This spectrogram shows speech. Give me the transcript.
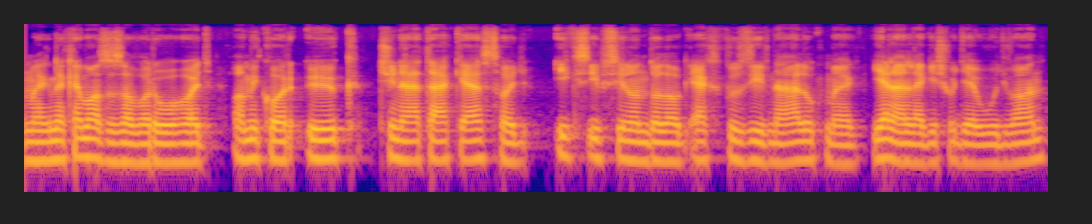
Meg nekem az a zavaró, hogy amikor ők csinálták ezt, hogy XY dolog exkluzív náluk, meg jelenleg is ugye úgy van,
